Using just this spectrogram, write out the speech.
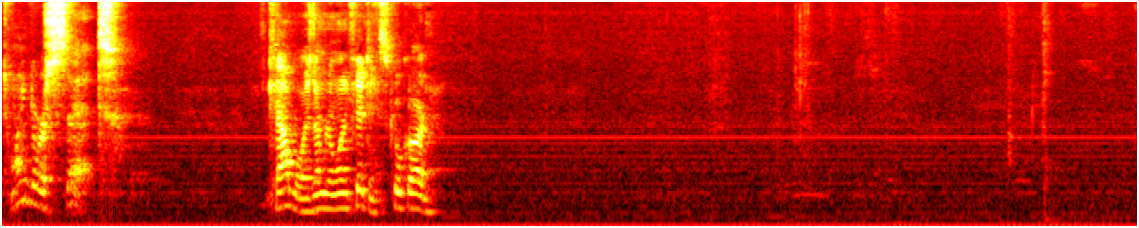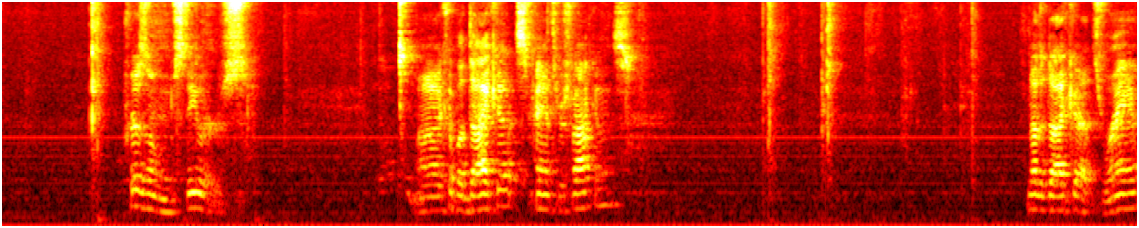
20 door set. Cowboys, number 150. School card. Prizm Steelers. Uh, a couple of die cuts. Panthers Falcons. Another die cuts. Ram.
